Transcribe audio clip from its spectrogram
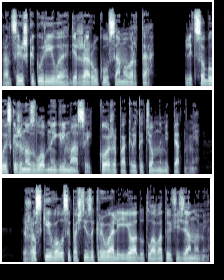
Францишка курила, держа руку у самого рта. Лицо было искажено злобной гримасой, кожа покрыта темными пятнами. Жесткие волосы почти закрывали ее одутловатую физиономию.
